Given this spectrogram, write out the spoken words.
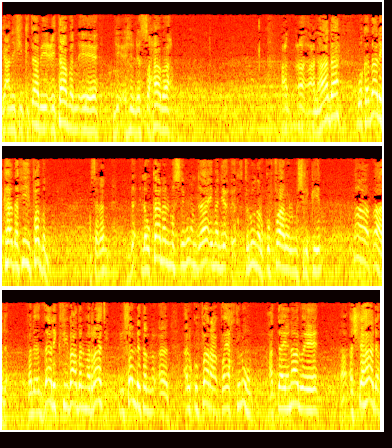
يعني في كتابه عتابا إيه للصحابة عن, عن هذا. وكذلك هذا فيه فضل. مثلا لو كان المسلمون دائما يقتلون الكفار والمشركين ما هذا فلذلك في بعض المرات يسلط الكفار فيقتلوهم حتى ينالوا إيه؟ الشهادة.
